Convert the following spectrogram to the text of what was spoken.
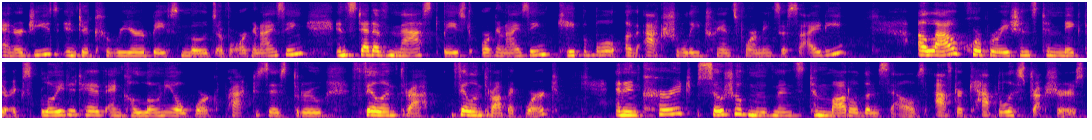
energies into career-based modes of organizing instead of mass-based organizing capable of actually transforming society, allow corporations to make their exploitative and colonial work practices through philanthrop philanthropic work, and encourage social movements to model themselves after capitalist structures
